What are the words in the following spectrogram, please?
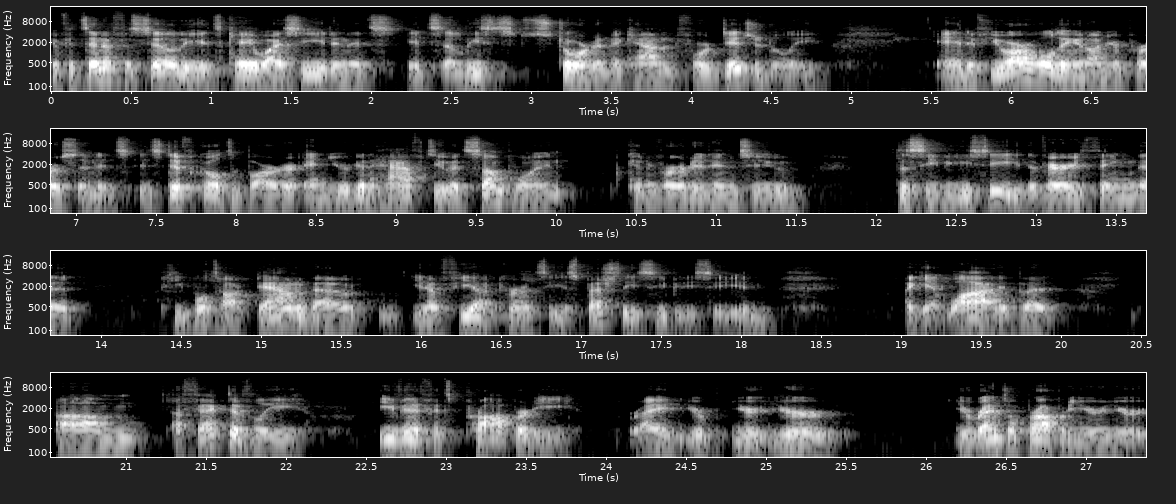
if it's in a facility, it's KYC'd and it's, it's at least stored and accounted for digitally and if you are holding it on your person, it's it's difficult to barter, and you're going to have to at some point convert it into the CBDC, the very thing that people talk down about, you know, fiat currency, especially CBDC, and I get why, but um, effectively, even if it's property, right, your your your your rental property or your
